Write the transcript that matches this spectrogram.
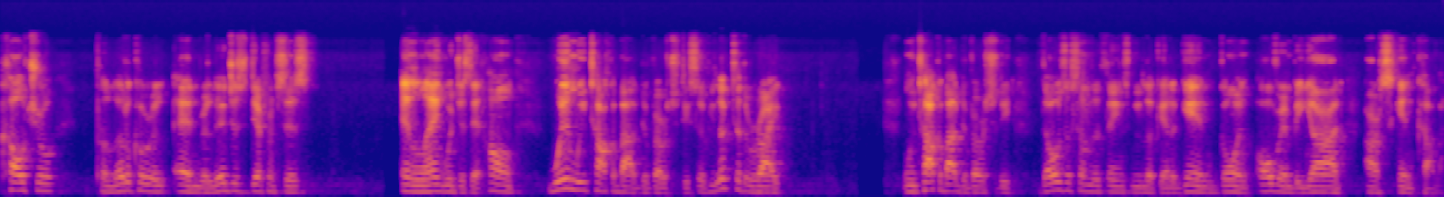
cultural, political, and religious differences, and languages at home when we talk about diversity. So if you look to the right, when we talk about diversity, those are some of the things we look at, again, going over and beyond our skin color.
